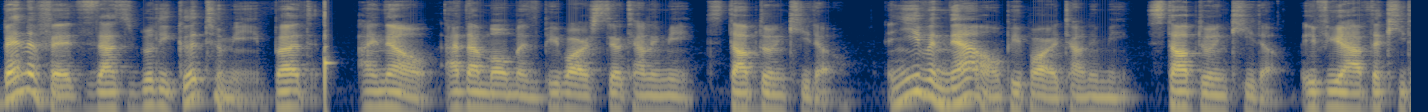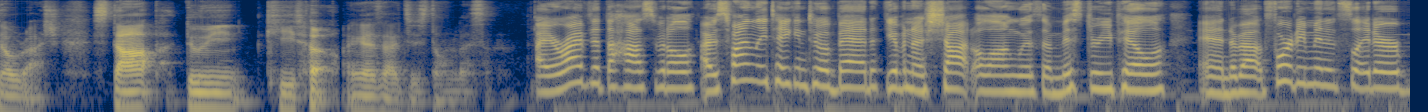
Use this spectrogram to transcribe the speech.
benefits that's really good to me. But I know at that moment, people are still telling me, stop doing keto. And even now, people are telling me, stop doing keto. If you have the keto rush, stop doing keto. I guess I just don't listen. I arrived at the hospital. I was finally taken to a bed, given a shot along with a mystery pill, and about 40 minutes later,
